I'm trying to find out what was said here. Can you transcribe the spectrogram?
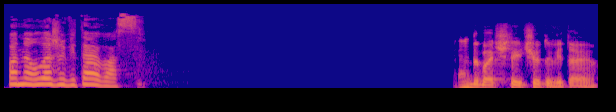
Пане Олеже, вітаю вас. Ради бачити і чути, вітаю.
